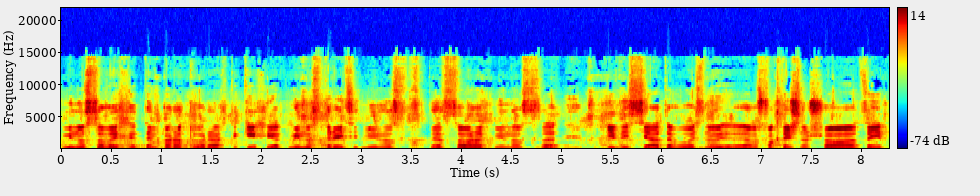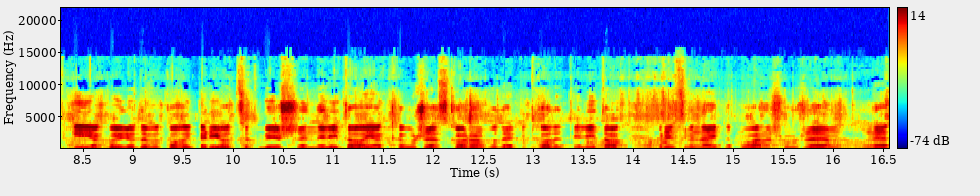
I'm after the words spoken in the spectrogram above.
мінусових температурах, таких як мінус 30, мінус 40, мінус е, 50, ось. Ну, е, фактично, що це такий якби льодовиковий період, це більше не літо, як вже скоро буде підходити літо. В принципі, навіть непогано, що вже не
